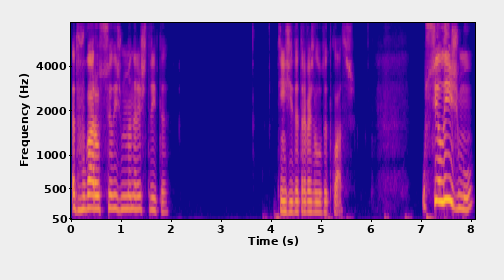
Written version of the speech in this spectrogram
advogaram o socialismo de maneira estrita, atingido através da luta de classes. O socialismo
